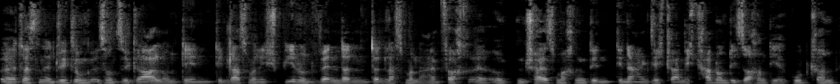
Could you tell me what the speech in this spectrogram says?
äh, das eine Entwicklung ist uns egal und den, den lassen wir nicht spielen und wenn, dann, dann lassen man einfach äh, irgendeinen Scheiß machen, den, den er eigentlich gar nicht kann und die Sachen, die er gut kann,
